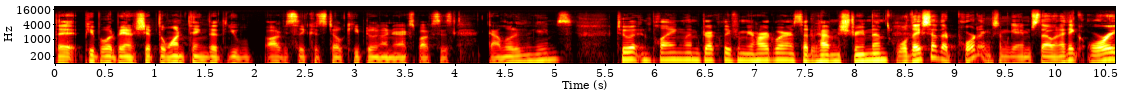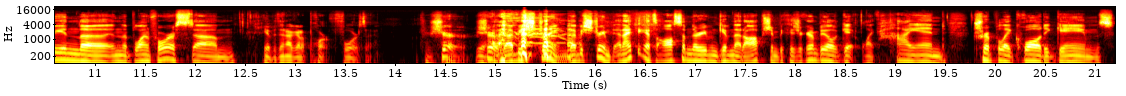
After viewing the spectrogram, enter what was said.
that people would ban ship. The one thing that you obviously could still keep doing on your Xbox is downloading the games to it and playing them directly from your hardware instead of having to stream them. Well, they said they're porting some games though, and I think Ori in the in the Blind Forest. Um, Yeah, but they're not gonna port Forza. Sure, sure. That'd be streamed. That'd be streamed. And I think it's awesome they're even giving that option because you're going to be able to get like high end AAA quality games.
